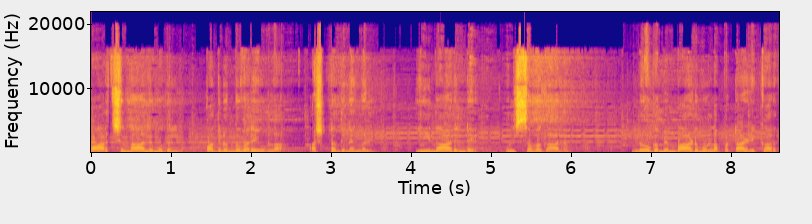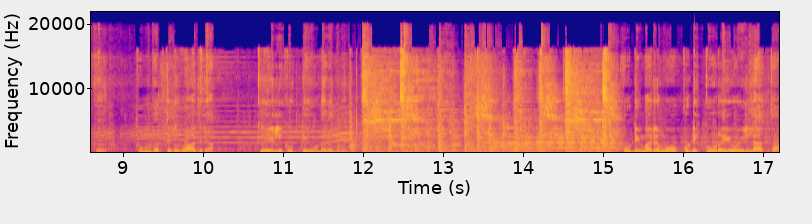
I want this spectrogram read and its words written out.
മാർച്ച് നാല് മുതൽ പതിനൊന്ന് വരെയുള്ള അഷ്ടദിനങ്ങൾ ഈ നാടിന്റെ ഉത്സവകാലം. ലോകമെമ്പാടുമുള്ള പട്ടാഴിക്കാർക്ക് കുംഭത്തിരുവാതിര കേളികൊട്ടി ഉണരുന്നു. കുടിമരമോ കൊടിക്കൂറയോ ഇല്ലാത്ത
